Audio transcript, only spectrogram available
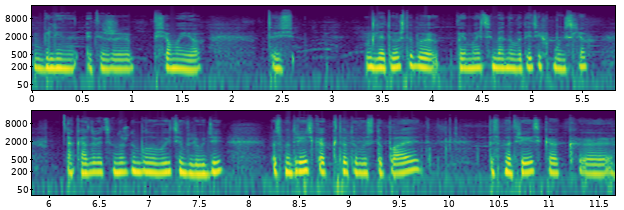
блин, это же все мое. То есть для того, чтобы поймать себя на вот этих мыслях, оказывается, нужно было выйти в люди, посмотреть, как кто-то выступает, посмотреть, как э,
